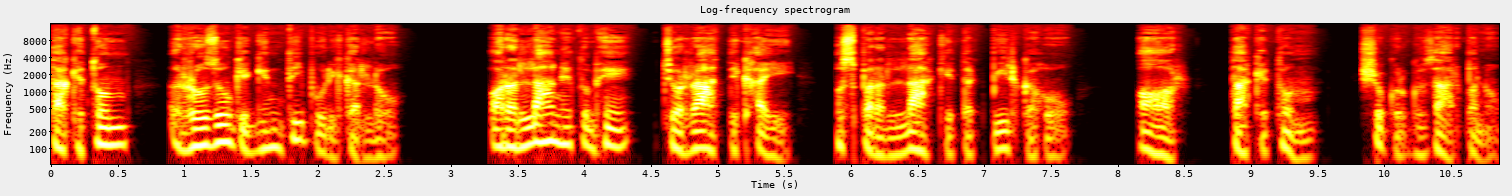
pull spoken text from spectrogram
تاکہ تم روزوں کی گنتی پوری کر لو اور اللہ نے تمہیں جو راہ دکھائی اس پر اللہ کی تکبیر کہو اور تاکہ تم شکر گزار بنو۔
